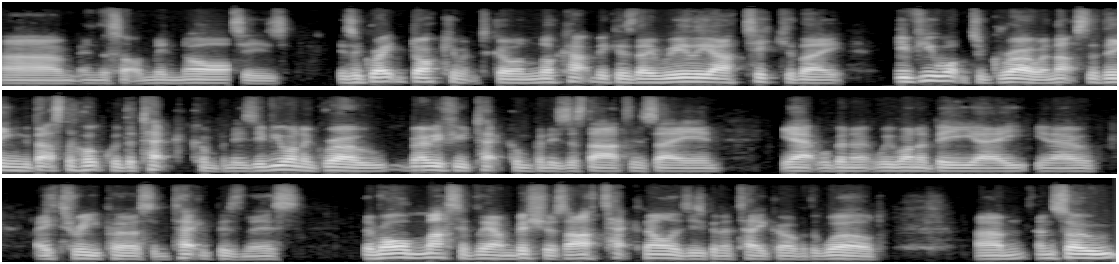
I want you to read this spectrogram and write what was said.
um, in the sort of mid noughties, is a great document to go and look at because they really articulate if you want to grow, and that's the thing, that's the hook with the tech companies. If you want to grow, very few tech companies are starting saying, "Yeah, we're gonna, we want to be a, you know, a three-person tech business." They're all massively ambitious. Our technology is going to take over the world, um, and so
